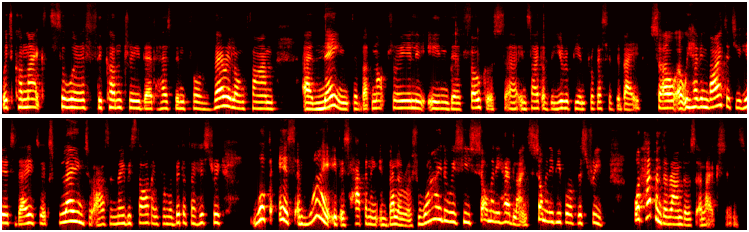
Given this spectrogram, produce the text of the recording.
which connects with the country that has been for a very long time uh, named but not really in the focus uh, inside of the European progressive debate. So uh, we have invited you here today to explain to us and maybe starting from a bit of a history what is and why it is happening in Belarus. Why do we see so many headlines, so many people off the street? What happened around those elections?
